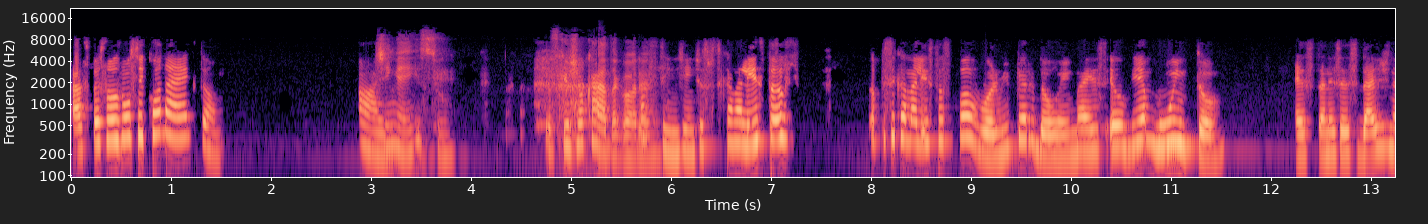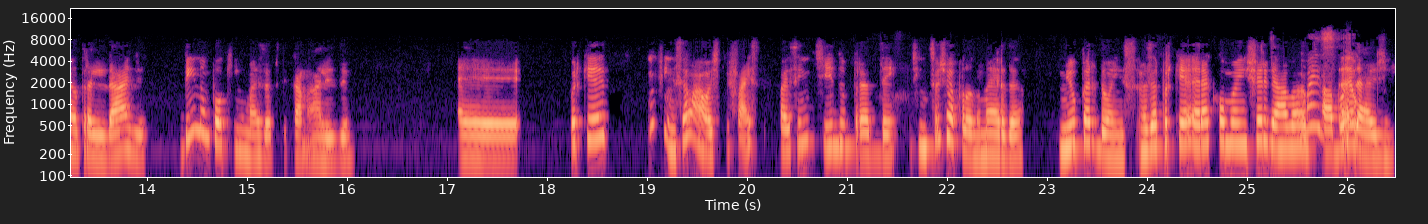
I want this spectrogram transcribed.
As pessoas não se conectam. Ai, Tinha isso? Eu fiquei chocada agora. Assim, gente, os psicanalistas, psicanalistas, por favor, me perdoem, mas eu via muito essa necessidade de neutralidade vindo um pouquinho mais da psicanálise. É, porque, enfim, sei lá, eu acho que faz, faz sentido pra dentro. Gente, se eu estiver falando merda, mil perdões, mas é porque era como eu enxergava Mas a é- abordagem.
